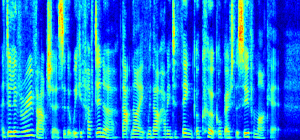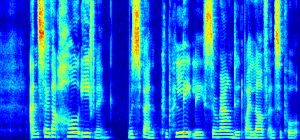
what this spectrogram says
a Deliveroo voucher so that we could have dinner that night without having to think or cook or go to the supermarket. And so that whole evening was spent completely surrounded by love and support.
